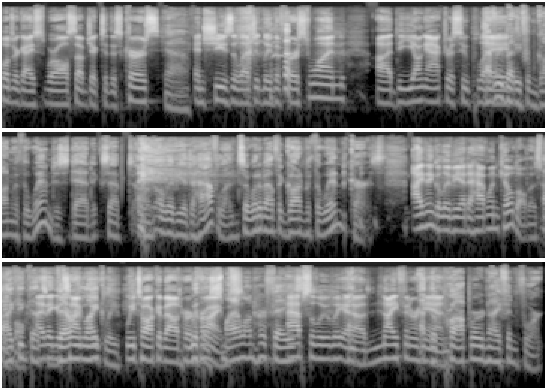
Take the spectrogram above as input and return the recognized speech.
poltergeists were all subject to this curse. Yeah. And she's allegedly the first one. Uh, the young actress who played Everybody from Gone with the Wind is dead except um, Olivia de Havilland. So what about the Gone with the Wind curse? I think Olivia de Havilland killed all those people. I think that's it's very time we- likely. We, talk about her with crimes. a smile on her face. Absolutely, and, a knife in her And hand. the proper knife and fork.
